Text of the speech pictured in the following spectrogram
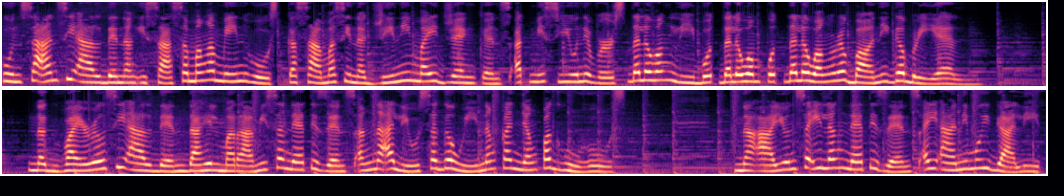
kung saan si Alden ang isa sa mga main host kasama sina Jeannie May Jenkins at Miss Universe 2022 Rabani Gabriel. Nag-viral si Alden dahil marami sa netizens ang naaliw sa gawin ng kanyang paghuhost. Naayon sa ilang netizens ay animoy galit.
